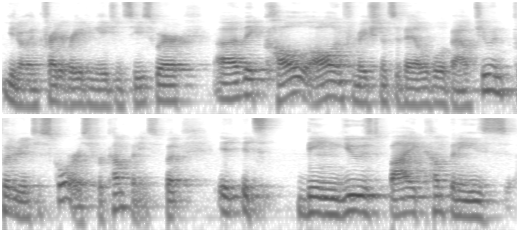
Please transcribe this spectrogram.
you know, and credit rating agencies where uh, they cull all information that's available about you and put it into scores for companies. But it, it's being used by companies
